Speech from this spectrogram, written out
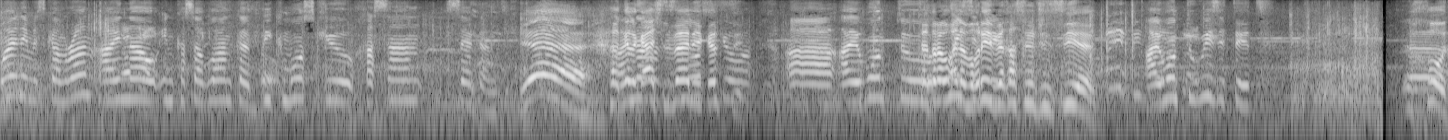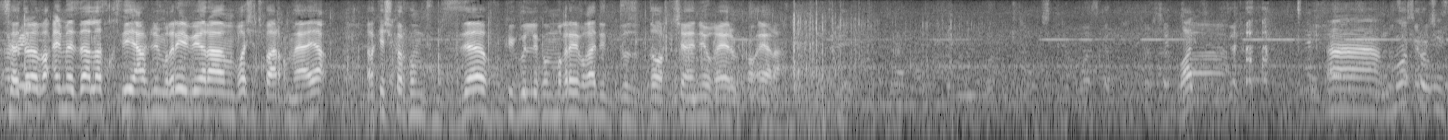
My name is Kamran. I know in Casablanca, Big Moscow, Hassan second. Yeah. I know I want to. تضرب على مغربي. خاصو الجنسيات I want to visit it. خوت هذا باقي مازال لاصق فيه عرفني مغربي راه ما بغاش يتفارق معايا راه كيشكركم بزاف وكيقول لكم المغرب غادي تدوز الدور الثاني وغيربحوا ايران but Moscow is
